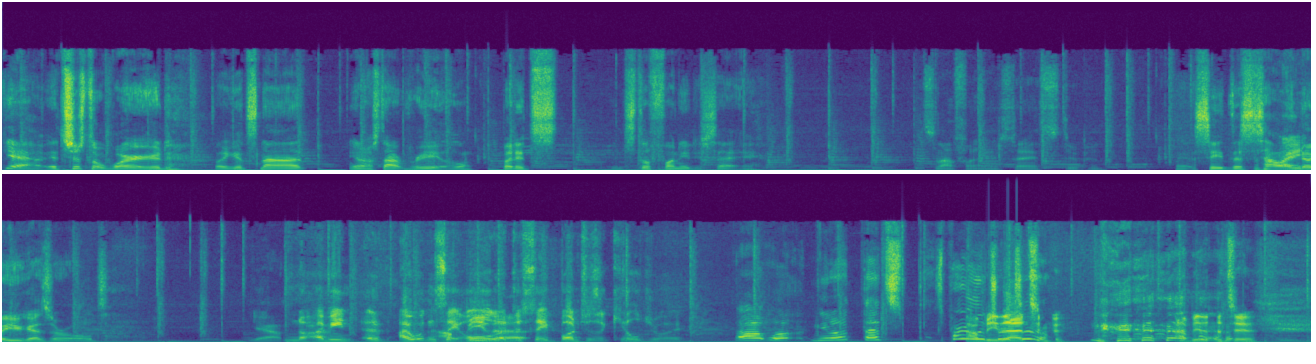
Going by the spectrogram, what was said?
Yeah, it's just a word. Like it's not, you know, it's not real, but it's it's still funny to say. It's not funny to say. It's stupid. See, this is how I Right. know you guys are old. Yeah. No, I mean uh, I wouldn't say I'll be old. I'd just say bunches of killjoy. Uh, well, you know, that's that's part I'll of the be that truth, too. too. I'll be that too.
